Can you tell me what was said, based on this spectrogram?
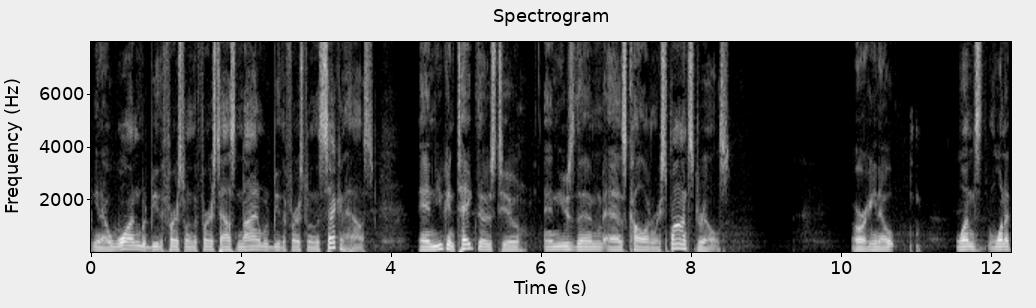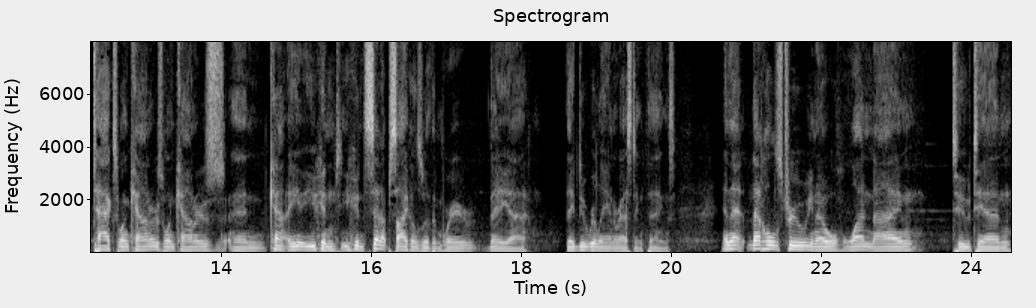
you know, one would be the first one in the first house, nine would be the first one in the second house. And you can take those two and use them as call and response drills. Or you know one's one attacks one counters one counters and count you, you can you can set up cycles with them where they uh they do really interesting things. And that that holds true you know 1 9 2 10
